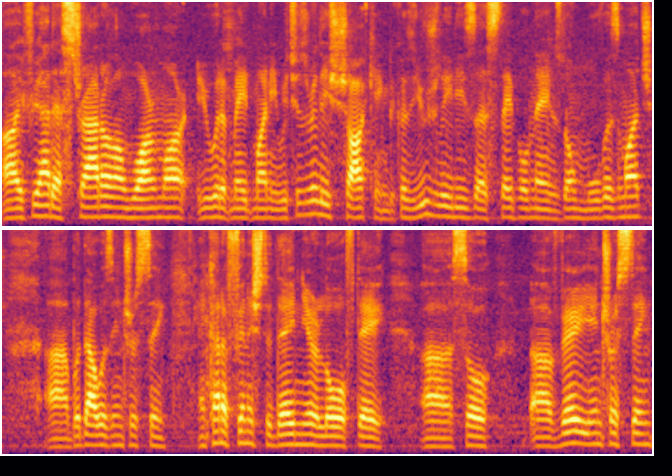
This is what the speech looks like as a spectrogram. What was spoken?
uh, if you had a straddle on Walmart, you would have made money, which is really shocking because usually these uh, staple names don't move as much. Uh, but that was interesting, and kind of finished the day near low of day. Uh, so uh, very interesting.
